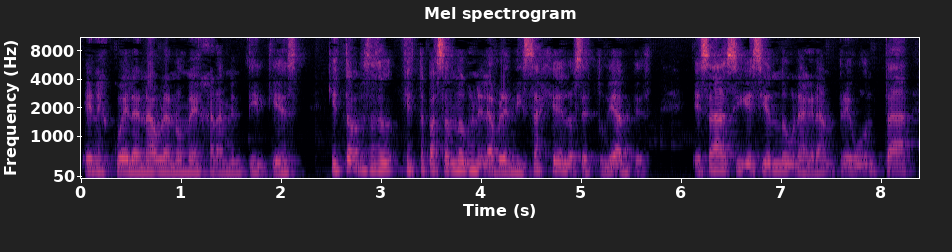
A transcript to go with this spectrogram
en escuela, en aula, no me dejará mentir, que es qué está, pasando, con el aprendizaje de los estudiantes. Esa sigue siendo una gran pregunta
